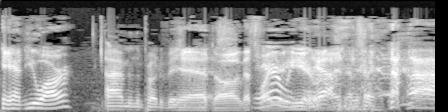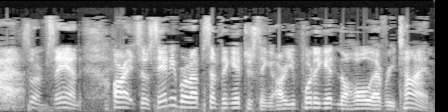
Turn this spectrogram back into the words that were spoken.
And you are I'm in the pro division. Yeah, yes. dog. That's there why you're here, go. right? That's, That's, what I'm saying. All right, so Sandy brought up something interesting. Are you putting it in the hole every time?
